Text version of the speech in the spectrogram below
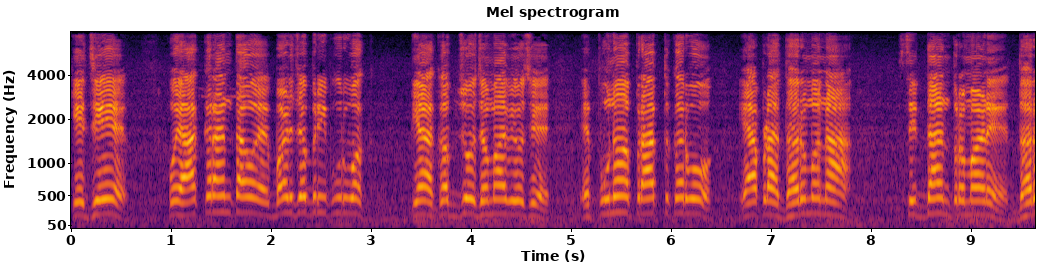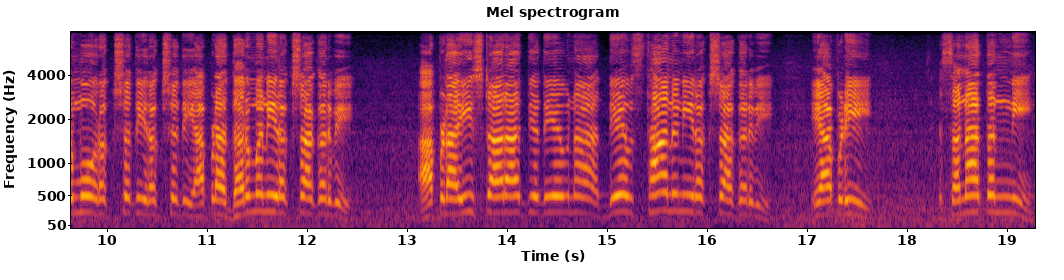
કે જે કોઈ આક્રાંતાઓએ બળજબરીપૂર્વક ત્યાં કબજો જમાવ્યો છે એ પુનઃ પ્રાપ્ત કરવો એ આપણા ધર્મના સિદ્ધાંત પ્રમાણે ધર્મો રક્ષતી રક્ષતી, આપણા ધર્મની રક્ષા કરવી, આપણા ઈષ્ટ આરાધ્ય દેવના દેવસ્થાનની રક્ષા કરવી, એ આપણી સનાતનની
